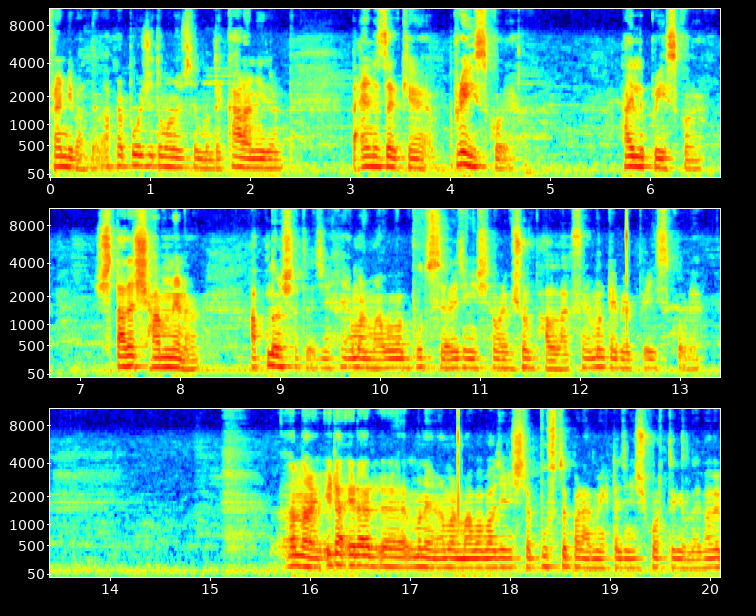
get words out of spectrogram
ফ্রেন্ডই বাদ দেন, আপনার পরিচিত মানুষদের মধ্যে কারা নিজের প্যারেন্টসদেরকে প্রেস করে হাইলি প্রেস করে তাদের সামনে না, আপনার সাথে যে হ্যাঁ আমার মা বাবা বুঝছে, এই জিনিসটা আমার ভীষণ ভালো লাগছে, এমন টাইপের প্রেস করে। না, এটা এটার মানে আমার মা বাবা জিনিসটা বুঝতে পারে আমি একটা জিনিস করতে গেলে, এভাবে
